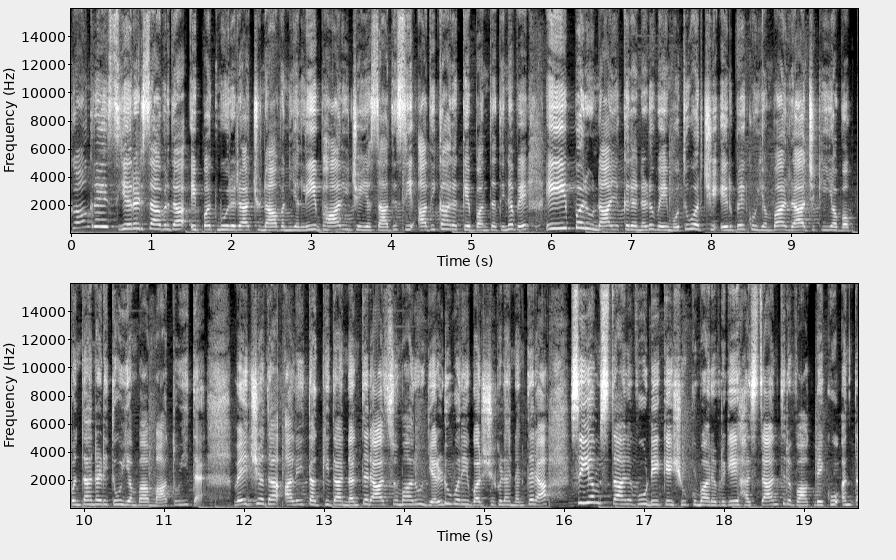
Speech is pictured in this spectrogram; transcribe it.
ಕಾಂಗ್ರೆಸ್ ಎರಡ್ ಸಾವಿರದ ಇಪ್ಪತ್ತ್ ಮೂರರ ಚುನಾವಣೆಯಲ್ಲಿ ಭಾರಿ ಜಯ ಸಾಧಿಸಿ ಅಧಿಕಾರಕ್ಕೆ ಬಂದ ದಿನವೇ ಈ ಇಬ್ಬರು ನಾಯಕರ ನಡುವೆ ಮುತುವರ್ಜಿ ಇರಬೇಕು ಎಂಬ ರಾಜಕೀಯ ಒಪ್ಪಂದ ನಡೆಯಿತು ಎಂಬ ಮಾತು ಇದೆ. ವೆಜ್ಯದ ಅಲೆ ತಗ್ಗಿದ ನಂತರ ಸುಮಾರು ಎರಡೂವರೆ ವರ್ಷಗಳ ನಂತರ ಸಿಎಂ ಸ್ಥಾನವು ಡಿಕೆ ಶಿವಕುಮಾರ್ ಅವರಿಗೆ ಹಸ್ತಾಂತರವಾಗಬೇಕು ಅಂತ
